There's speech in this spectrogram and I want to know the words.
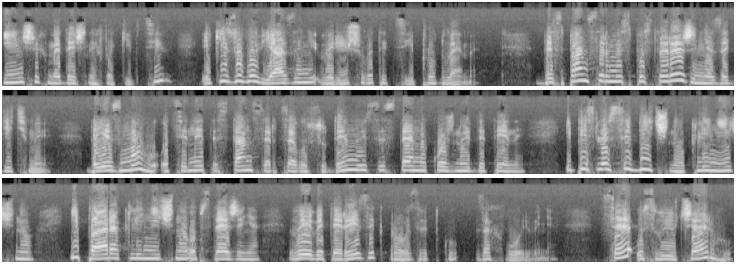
інших медичних фахівців, які зобов'язані вирішувати ці проблеми. Диспансерне спостереження за дітьми дає змогу оцінити стан серцево-судинної системи кожної дитини і після всебічного клінічного і параклінічного обстеження виявити ризик розвитку захворювання. Це, у свою чергу,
